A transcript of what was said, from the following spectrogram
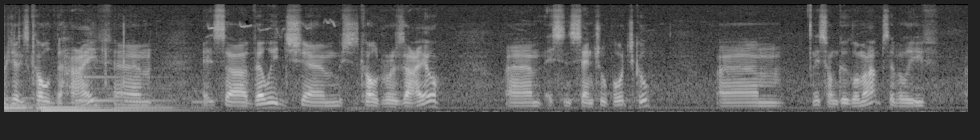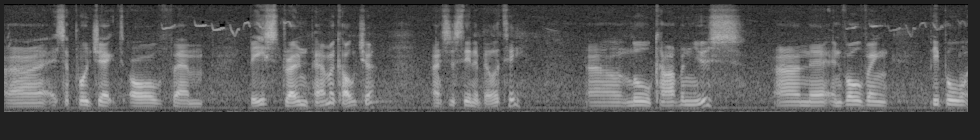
called The Hive. Um, it's a village um, which is called Rosaio. Um, it's in central Portugal. Um, it's on Google Maps, I believe. Uh, it's a project of um, based around permaculture and sustainability, uh, low carbon use, and uh, involving people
